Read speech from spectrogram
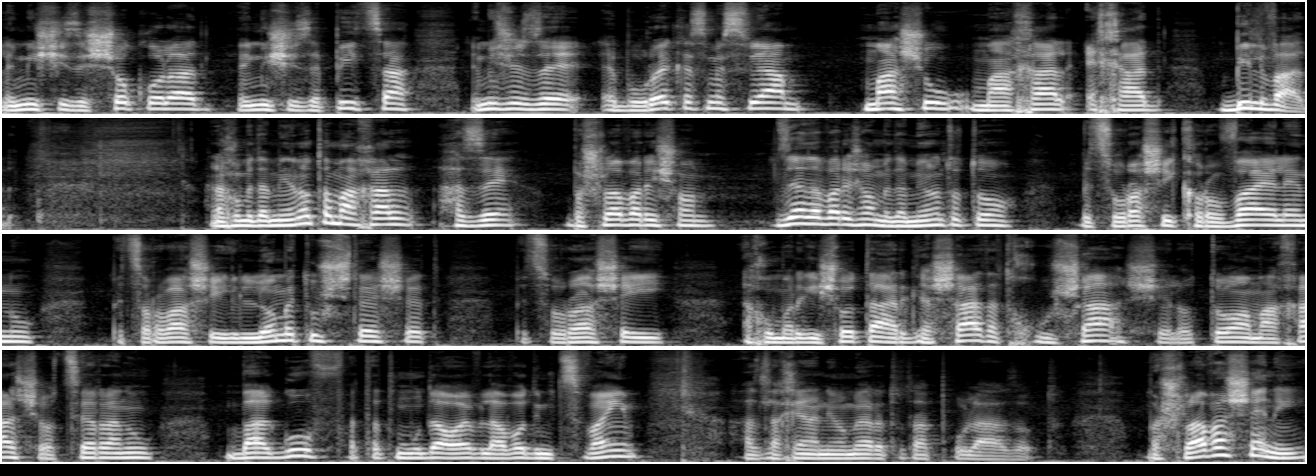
למי שזה שוקולד, למי שזה פיצה, למי שזה בורקס מסוים, משהו, מאכל אחד בלבד. אנחנו מדמיינות את המאכל הזה בשלב הראשון. זה הדבר הראשון, מדמיינות אותו בצורה שהיא קרובה אלינו, בצורה שהיא לא מטושטשת, בצורה שהיא, אנחנו מרגישות ההרגשה, את התחושה של אותו המאכל שעוצר לנו בגוף. התת מודע אוהב לעבוד עם צבעים, אז לכן אני אומר את אותה פעולה הזאת. בשלב השני,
